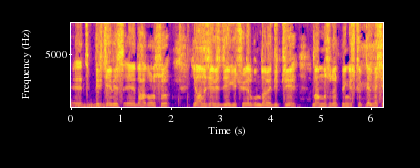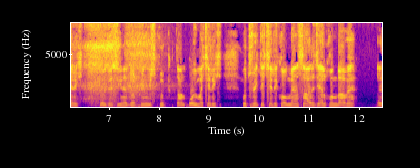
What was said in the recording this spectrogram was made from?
e, tip 1 ceviz e, daha doğrusu yağlı ceviz diye geçiyor Elgunda ve dipçiği. Namlusu 4140 delme çelik, gövdesi yine 4140'tan oyma çelik. Bu tüfekte çelik olmayan sadece Elgunda ve e,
